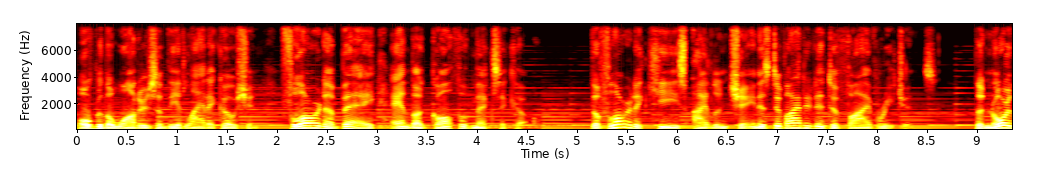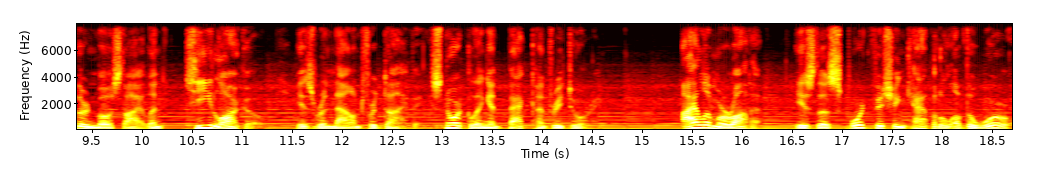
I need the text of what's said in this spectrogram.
over the waters of the Atlantic Ocean, Florida Bay, and the Gulf of Mexico. The Florida Keys island chain is divided into five regions. The northernmost island, Key Largo, is renowned for diving, snorkeling, and backcountry touring. Isla Islamorada is the sport fishing capital of the world.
